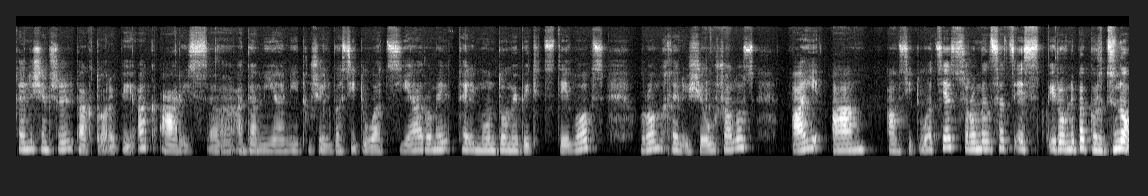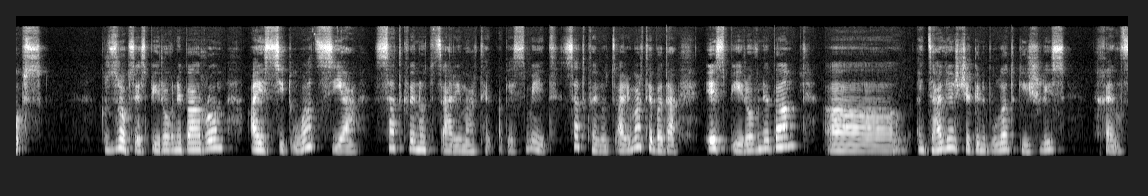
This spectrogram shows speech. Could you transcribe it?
ხელის შემშლელი ფაქტორები. აქ არის ადამიანი თუ შეიძლება სიტუაცია, რომელიც თელი მონდომებით ცდილობს, რომ ხელი შეუშალოს აი ამ ამ სიტუაციას, რომელსაც ეს პიროვნება გრძნობს. გრძნობს ეს პიროვნება, რომ აი ეს სიტუაცია სათქმენოდ წარიმართება, გესმით? სათქმენოდ წარიმართება და ეს პიროვნება აა ძალიან შეგნებულად გიშლის ხელს,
